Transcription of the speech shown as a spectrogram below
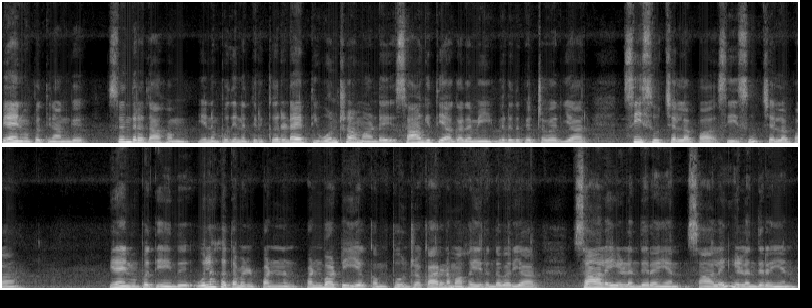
வினாயின் முப்பத்தி நான்கு சுதந்திரதாகம் என்னும் புதினத்திற்கு ரெண்டாயிரத்தி ஒன்றாம் ஆண்டு சாகித்ய அகாதமி விருது பெற்றவர் யார்? சீசு செல்லப்பா சீசு செல்லப்பா. வினாயின் முப்பத்தி ஐந்து உலக தமிழ் பண் பண்பாட்டு இயக்கம் தோன்ற காரணமாக இருந்தவர் யார்? சாலை இளந்திரையன் சாலை இளந்திரையன்.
